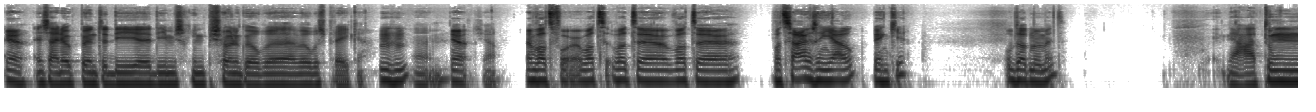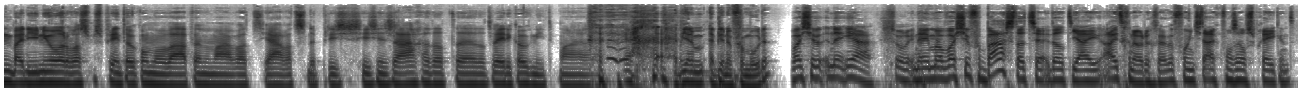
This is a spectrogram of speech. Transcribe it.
Ja. en zijn er ook punten die, die je misschien persoonlijk wil, be- wil bespreken. Mhm. Ehm, Ja. dus ja. En wat, voor, wat, wat, wat, wat zagen ze in jou, denk je? Op dat moment? Ja, toen bij de junioren was mijn sprint ook al mijn wapen. Maar wat, ja, wat ze er precies in zagen, dat, eh, dat weet ik ook niet. Maar eh, ja. Heb je een, heb je een vermoeden? Was je, nee, ja, sorry. Nee, maar was je verbaasd dat, ze, dat jij uitgenodigd werd? Of vond je het eigenlijk vanzelfsprekend?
